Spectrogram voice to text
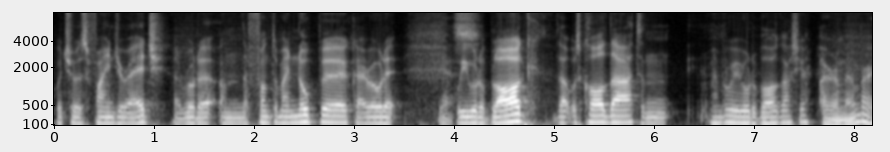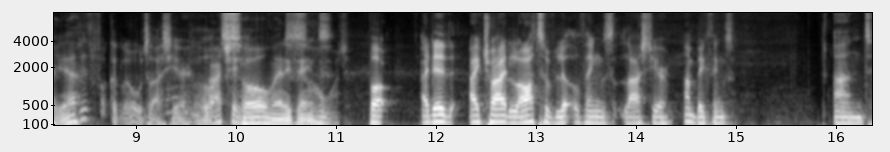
which was find your edge. I wrote it on the front of my notebook. I wrote it. Yes. We wrote a blog that was called that, and remember we wrote a blog last year. I remember. Yeah, I did fucking loads last year. Lo- Actually, so many things. so much. But I did. I tried lots of little things last year and big things, and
